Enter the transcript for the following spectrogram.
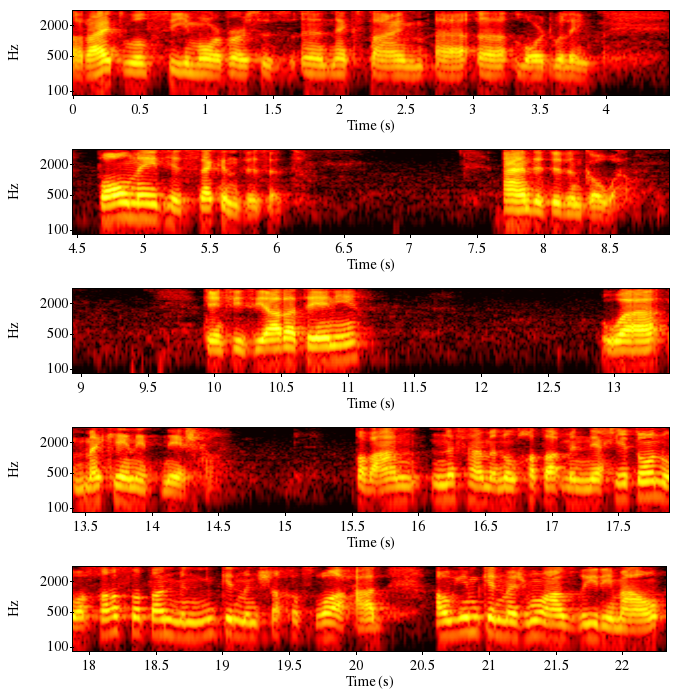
All right, we'll see more verses next time, Lord willing. Paul made his second visit, and it didn't go well. كان في زيارة تانية وما كانت ناجحة. طبعا نفهم إنه الخطأ من ناحيتهم وخاصة من يمكن من شخص واحد أو يمكن مجموعة صغيرة معه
